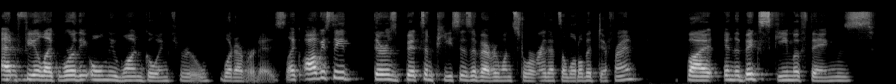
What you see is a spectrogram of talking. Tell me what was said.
and mm-hmm. feel like we're the only one going through whatever it is. Like obviously there's bits and pieces of everyone's story that's a little bit different, but in the big scheme of things,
